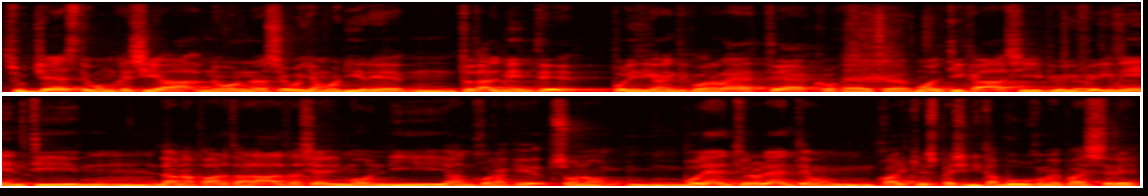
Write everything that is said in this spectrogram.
suggeste, comunque sia non se vogliamo dire mh, totalmente politicamente corrette, ecco, eh, certo. molti casi, più certo, riferimenti certo. Mh, da una parte all'altra, sia in mondi ancora che sono mh, volenti o nolenti, un, qualche specie di tabù, come può essere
